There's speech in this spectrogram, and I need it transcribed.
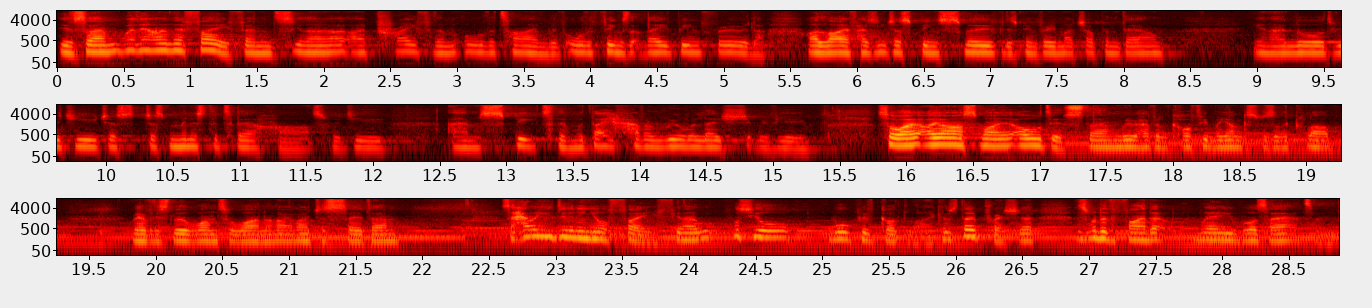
is um, where they are in their faith. And, you know, I, I, pray for them all the time with all the things that they've been through. And our life hasn't just been smooth, but it's been very much up and down. You know, Lord, would you just, just minister to their hearts? Would you um, speak to them? Would they have a real relationship with you? So I, I asked my oldest, um, we were having coffee, my youngest was in the club. We have this little one to one, and I just said, um, So, how are you doing in your faith? You know, what's your walk with God like? There was no pressure. I just wanted to find out where he was at. And,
